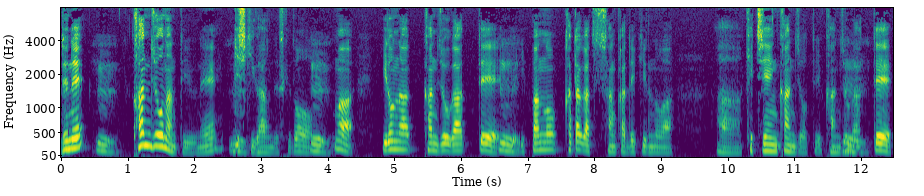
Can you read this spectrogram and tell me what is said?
でねうん。感情なんていうね儀式があるんですけど、うん。まあいろんな感情があって、うん。一般の方が参加できるのはあー血縁感情という感情があって、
